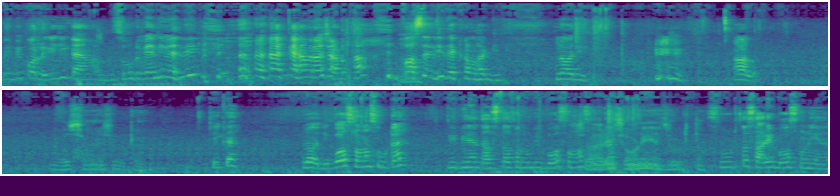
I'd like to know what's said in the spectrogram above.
ਬੀਬੀ ਭੁੱਲ ਗਈ ਜੀ ਕੈਮ ਸੂਟ ਵੇਂਦੀ ਵੇਂਦੀ। ਕੈਮਰਾ ਛੱਡਤਾ। ਪਾਸੇ ਦੀ ਦੇਖਣ ਲੱਗੀ ਲਓ ਜੀ। ਆ ਲਓ। ਬਹੁਤ ਸੋਹਣੇ ਸੂਟ ਹੈ। ਠੀਕ ਹੈ? ਲਓ ਜੀ ਬਹੁਤ ਸੋਹਣਾ ਸੂਟ ਹੈ। ਬੀਬੀ ਨੇ ਦੱਸਤਾ ਤੁਹਾਨੂੰ ਵੀ ਬਹੁਤ ਸੋਹਣਾ ਸੂਟ ਸਾਰੇ ਹੈ। ਸੋਹਣੇ ਆ ਸੂਟ ਤਾਂ। ਸੂਟ ਤਾਂ ਸਾਰੇ ਬਹੁਤ ਸੋਹਣੇ ਆ।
